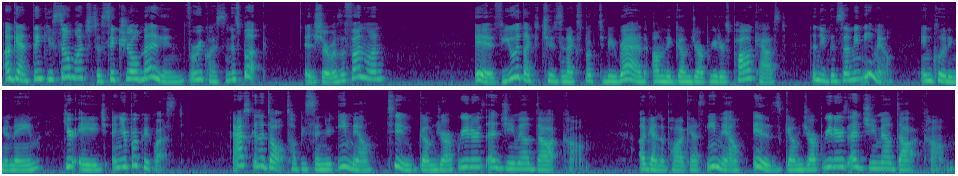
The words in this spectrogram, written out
Again, thank you so much to six year old Megan for requesting this book. It sure was a fun one. If you would like to choose the next book to be read on the Gumdrop Readers podcast, then you can send me an email, including your name, your age, and your book request. Ask an adult to help you send your email to gumdropreaders at gmail.com. Again, the podcast email is gumdropreaders at gmail.com.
